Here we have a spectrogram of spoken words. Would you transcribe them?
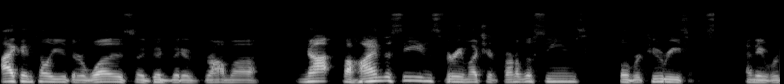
I can tell you there was a good bit of drama, not behind the scenes, very much in front of the scenes, over two reasons. And they were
